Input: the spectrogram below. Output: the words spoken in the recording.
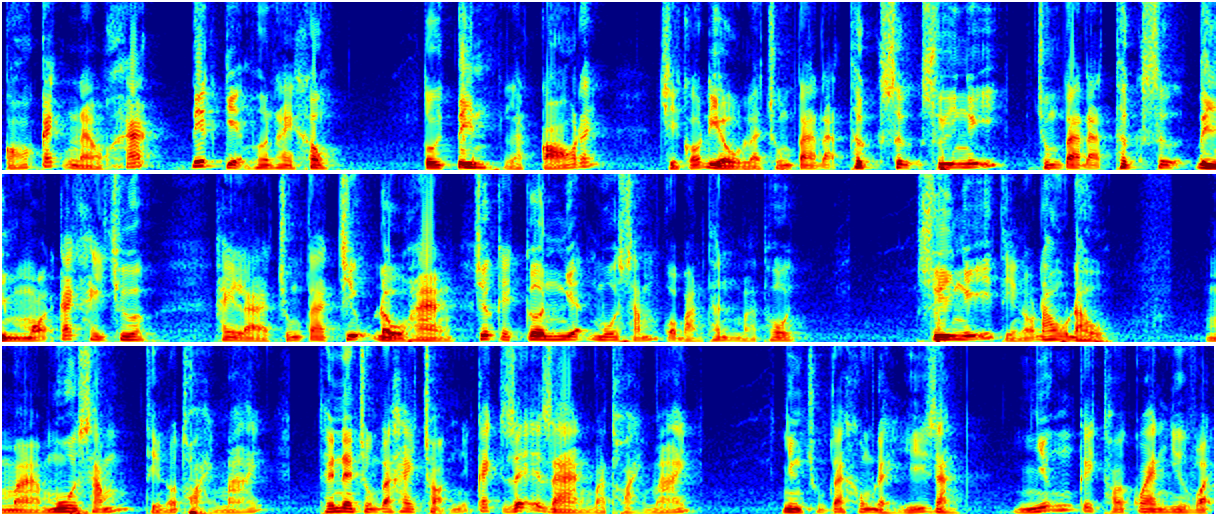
có cách nào khác tiết kiệm hơn hay không? Tôi tin là có đấy. Chỉ có điều là chúng ta đã thực sự suy nghĩ, chúng ta đã thực sự tìm mọi cách hay chưa? Hay là chúng ta chịu đầu hàng trước cái cơn nghiện mua sắm của bản thân mà thôi? Suy nghĩ thì nó đau đầu, mà mua sắm thì nó thoải mái. Thế nên chúng ta hay chọn những cách dễ dàng và thoải mái. Nhưng chúng ta không để ý rằng những cái thói quen như vậy,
